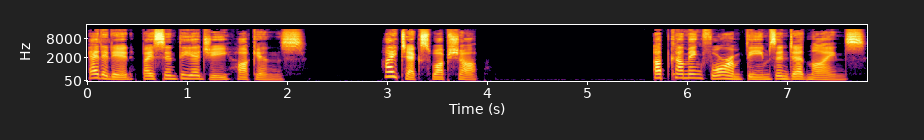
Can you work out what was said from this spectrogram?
edited by Cynthia G. Hawkins. High Tech Swap Shop. Upcoming forum themes and deadlines.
